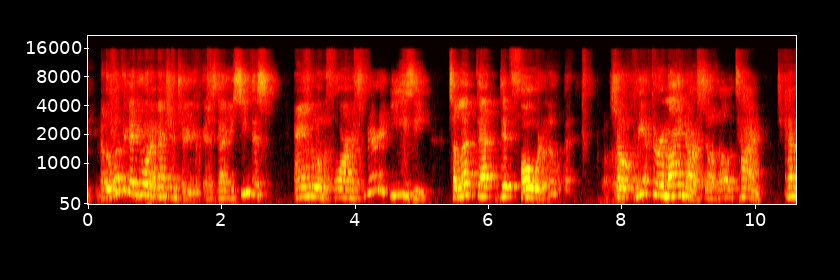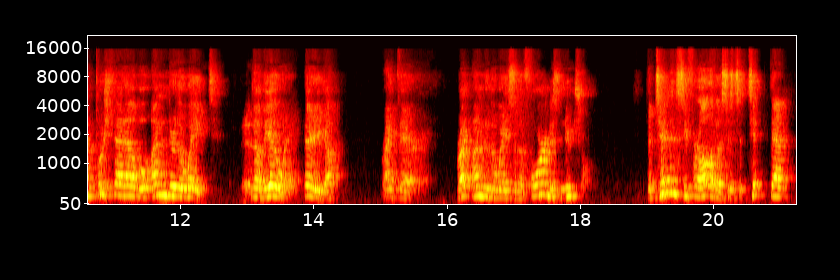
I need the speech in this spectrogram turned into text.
Mhm. Now, the one thing I do want to mention to you is that you see this angle of the forearm, it's very easy to let that dip forward a little bit. Uh-huh. So we have to remind ourselves all the time to kind of push that elbow under the weight. This? No, the other way. There you go. Right there. Right under the weight. So the forearm is neutral. The tendency for all of us is to tip that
